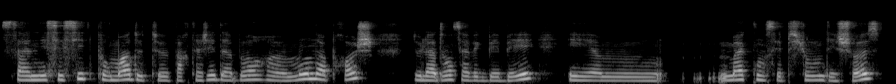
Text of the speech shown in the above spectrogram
ça nécessite pour moi de te partager d'abord euh, mon approche de la danse avec bébé et ma conception des choses.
